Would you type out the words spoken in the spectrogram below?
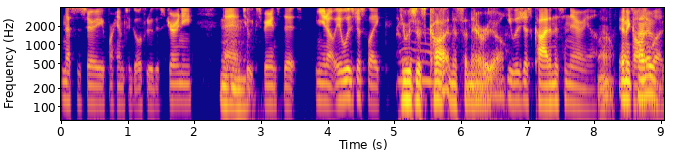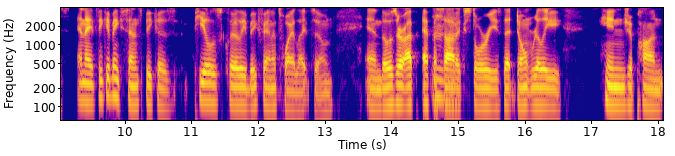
necessary for him to go through this journey and Mhm. to experience this? You know, it was just like He was just caught in a scenario. He was just caught in the scenario. Wow. and That's it kind it of was. and I think it makes sense because Peele's clearly a big fan of Twilight Zone, and those are ep- mm-hmm. episodic stories that don't really hinge upon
